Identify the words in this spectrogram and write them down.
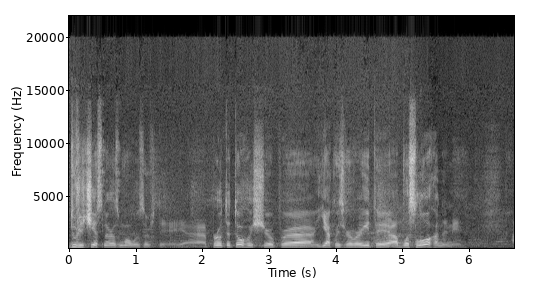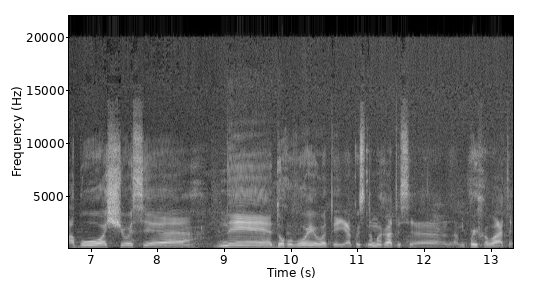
дуже чесну розмову завжди. Я проти того, щоб е, якось говорити або слоганами, або щось не договорювати, якось намагатися там, приховати.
